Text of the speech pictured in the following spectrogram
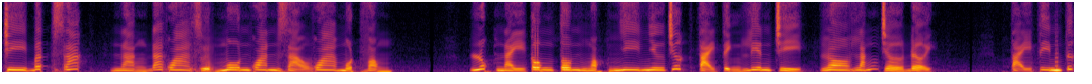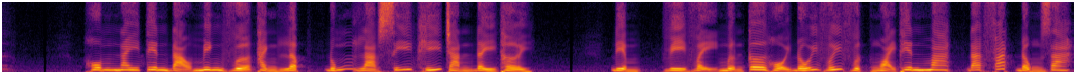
Chi bất giác nàng đã qua rửa môn quan dạo qua một vòng. Lúc này công tôn Ngọc Nhi như trước tại tỉnh Liên Trì, lo lắng chờ đợi. Tại tin tức. Hôm nay tiên đạo Minh vừa thành lập, đúng là sĩ khí tràn đầy thời. Điểm, vì vậy mượn cơ hội đối với vực ngoại thiên ma đã phát động ra.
